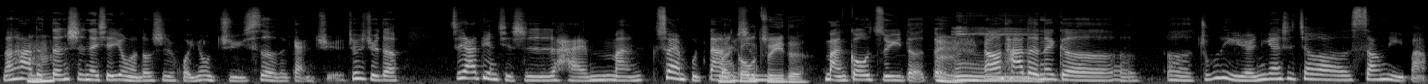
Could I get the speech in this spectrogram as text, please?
然后它的灯饰那些用的都是混用橘色的感觉，就是觉得这家店其实还蛮虽然不大，蛮勾追的，蛮勾追的。对，嗯、然后他的那个呃主理人应该是叫 Sunny 吧，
